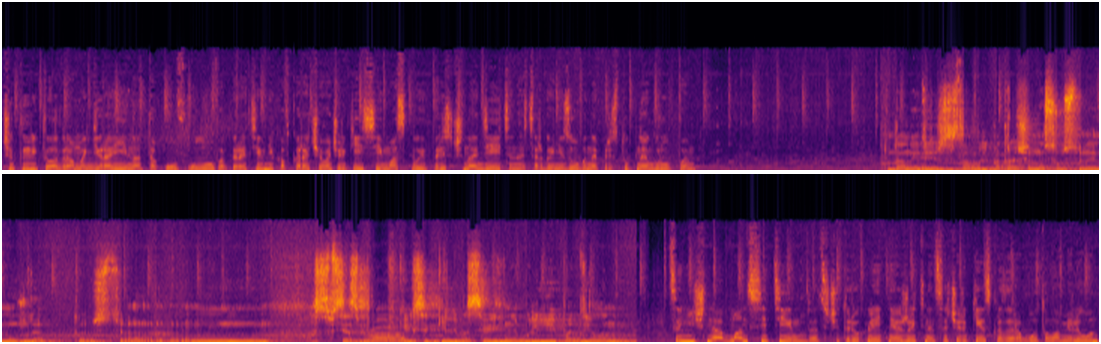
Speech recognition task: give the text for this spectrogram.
4 килограмма героина. Таков улов оперативников Карачева-Черкесии и Москвы. Пресечена деятельность организованной преступной группы. Данные денежные средства были потрачены на собственные нужды. То есть э, все справки, все какие-либо сведения были ей подделаны. Циничный обман сети. 24-летняя жительница Черкеска заработала миллион,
